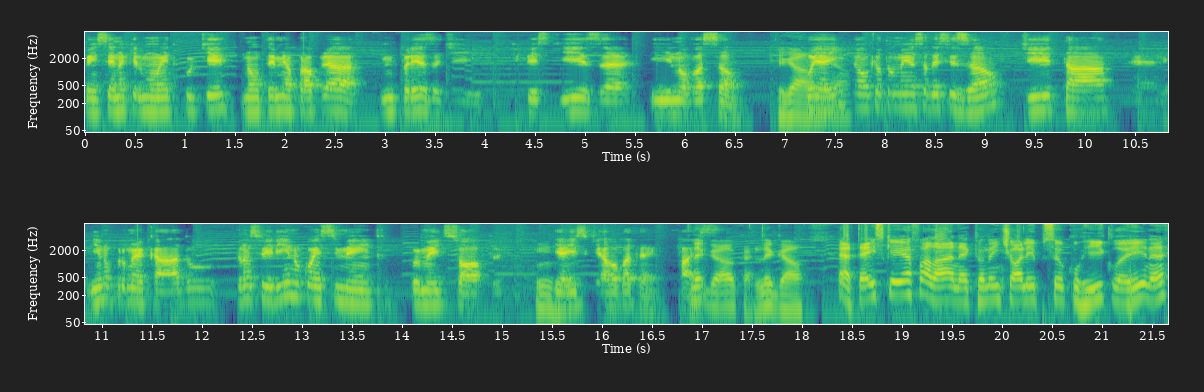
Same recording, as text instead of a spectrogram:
pensei naquele momento por que não ter minha própria empresa de, de pesquisa e inovação. Legal, Foi legal. aí então que eu tomei essa decisão de estar tá é, indo para o mercado, transferindo conhecimento por meio de software. Uhum. E é isso que a Robatec faz. Legal, cara, legal. É até isso que eu ia falar, né? Quando a gente olha aí pro seu currículo aí, né?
